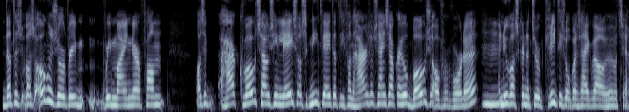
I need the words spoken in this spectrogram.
Dat is, was ook een soort re- reminder van. Als ik haar quote zou zien lezen, als ik niet weet dat die van haar zou zijn, zou ik er heel boos over worden. Mhm. En nu was ik er natuurlijk kritisch op en zei ik wel, "Huh, wat zeg,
